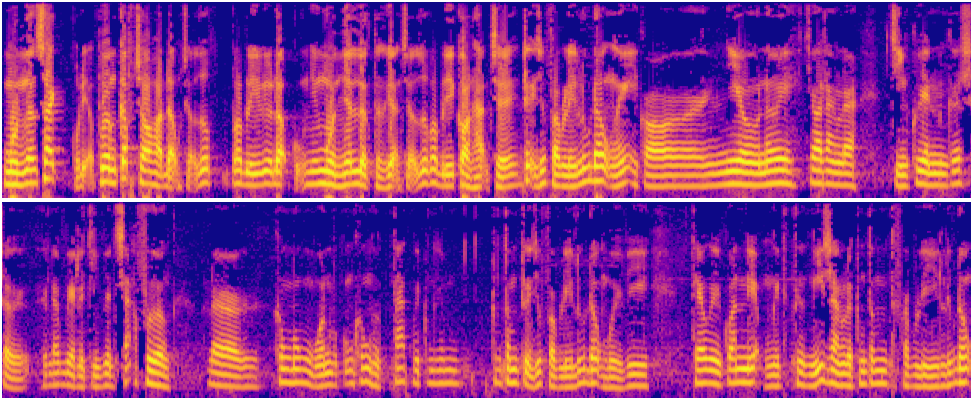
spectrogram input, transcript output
Nguồn ngân sách của địa phương cấp cho hoạt động trợ giúp pháp lý lưu động cũng như nguồn nhân lực thực hiện trợ giúp pháp lý còn hạn chế. Trợ giúp pháp lý lưu động ấy có nhiều nơi cho rằng là chính quyền cơ sở, đặc biệt là chính quyền xã phường là không mong muốn và cũng không hợp tác với trung tâm trung tâm trợ giúp pháp lý lưu động bởi vì theo cái quan niệm người ta thường nghĩ rằng là trung tâm pháp lý lưu động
